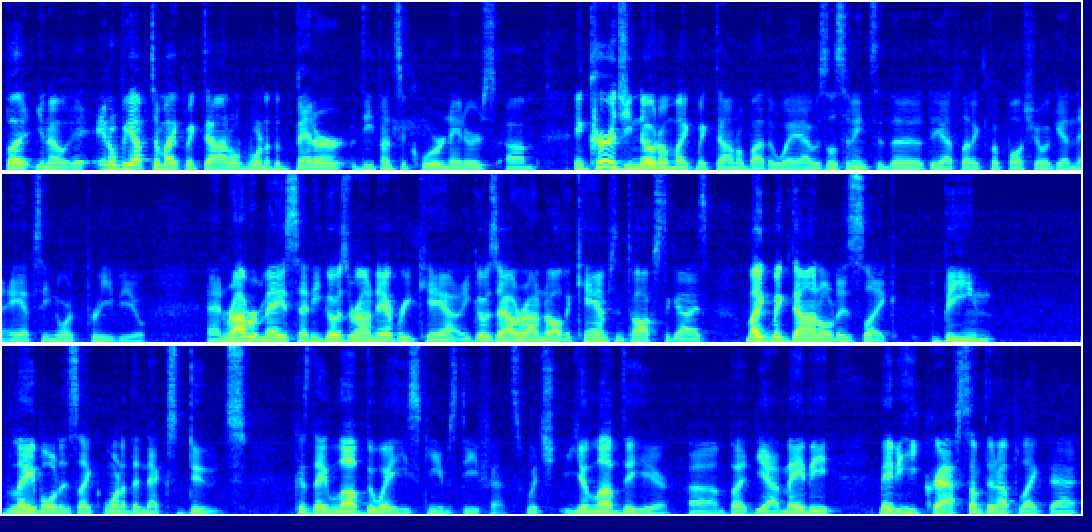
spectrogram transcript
but you know it, will be up to Mike Macdonald, one of the better defensive coordinators. Um, encouraging note on Mike Macdonald, by the way. I was listening to the the Athletic Football Show again, the AFC North preview, and Robert Mays said he goes around every camp. He goes out around all the camps and talks to guys. Mike Macdonald is like being labeled as like one of the next dudes because they love the way he schemes defense, which you love to hear. Um, but yeah, maybe maybe he crafts something up like that,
